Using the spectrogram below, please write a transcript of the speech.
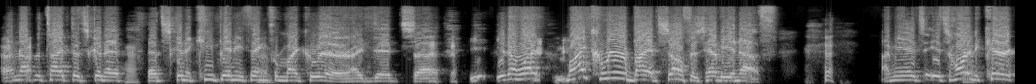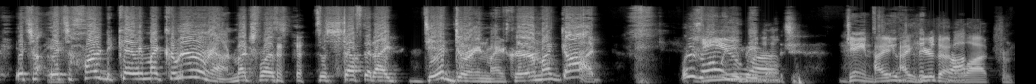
I'm not the type that's gonna that's gonna keep anything from my career. I did. uh, you, you know what? My career by itself is heavy enough. I mean, it's it's hard to carry. It's it's hard to carry my career around, much less the stuff that I did during my career. My God, what is Do wrong with you you, people? uh, James, do I, you I have hear any that prop- a lot from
